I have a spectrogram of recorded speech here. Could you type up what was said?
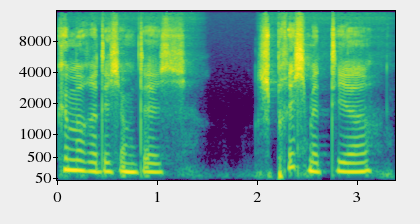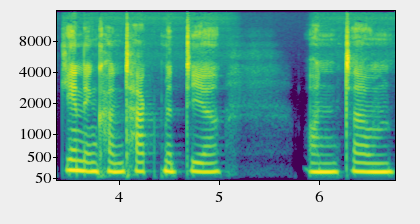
Kümmere dich um dich. Sprich mit dir. Geh in den Kontakt mit dir. Und ähm,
